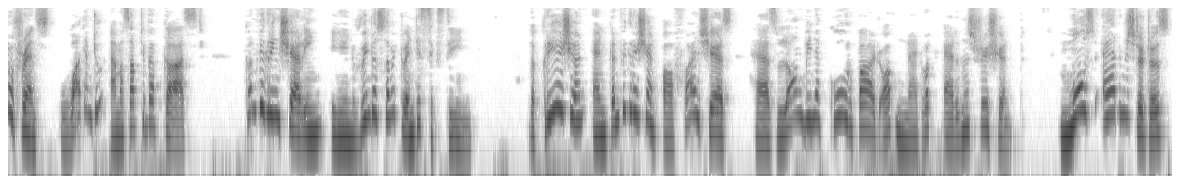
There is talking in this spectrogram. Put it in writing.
Hello friends, welcome to MSFT Webcast. Configuring sharing in Windows Server 2016. The creation and configuration of file shares has long been a core part of network administration. Most administrators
